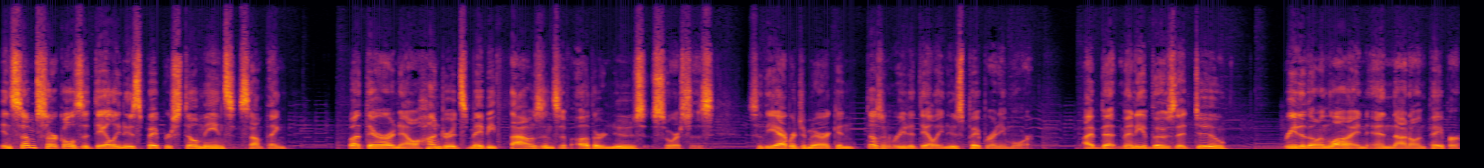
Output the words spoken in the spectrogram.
In some circles, a daily newspaper still means something, but there are now hundreds, maybe thousands of other news sources, so the average American doesn't read a daily newspaper anymore. I bet many of those that do read it online and not on paper.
